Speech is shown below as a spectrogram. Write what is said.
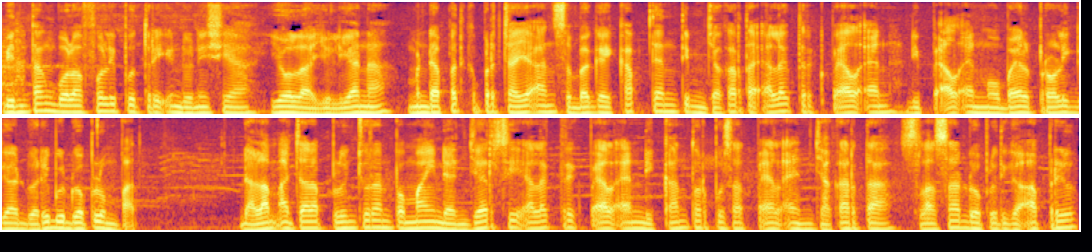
Bintang bola voli putri Indonesia, Yola Yuliana, mendapat kepercayaan sebagai kapten tim Jakarta Electric PLN di PLN Mobile Pro Liga 2024. Dalam acara peluncuran pemain dan jersey elektrik PLN di kantor pusat PLN Jakarta, Selasa 23 April,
